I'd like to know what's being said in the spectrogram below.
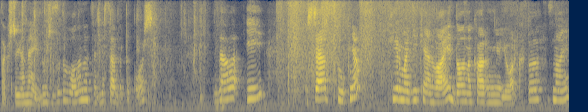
Так що я нею дуже задоволена. Це для себе також взяла. І ще сукня. Фірма DKNY Donna Car New York, хто знає.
